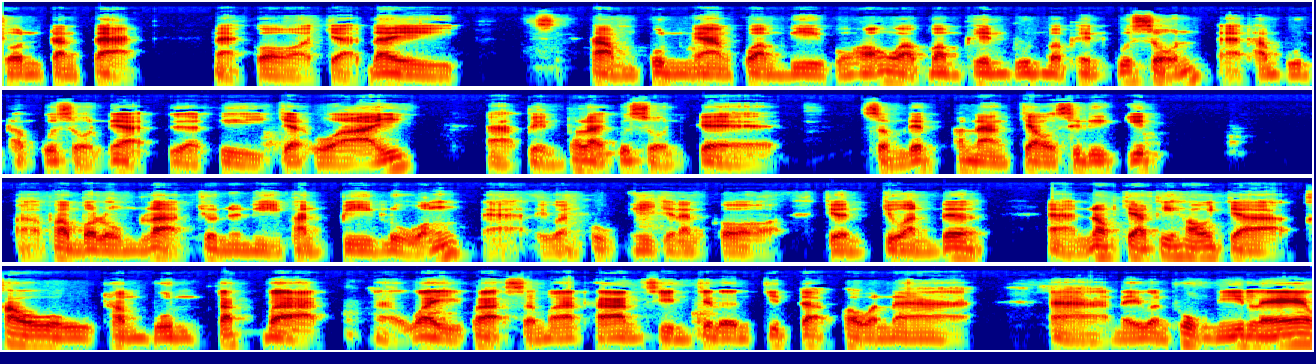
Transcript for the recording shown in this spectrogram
ชนต่างๆ นะก็จะได้ทำคุณงามความดีของห้องว่าบำเพ็ญบุญบำเพ็ญกุศลนะทำบุญทำกุศลเนี่ยเพื่อที่จะถวายเป็นพระราชกุศลแก่สมเด็จพระนางเจ้าสิริกิติ์พระบรมราชชนนีพันปีหลวงในวันพรุ่งนี้ฉะนั้นก็เชิญชวนเด้อนอกจากที่เขาจะเข้าทำบุญตักบาตรอ่าไหว้พระสมาทานศีลเจริญจิตตภาวนาในวันพรุ่งนี้แล้ว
